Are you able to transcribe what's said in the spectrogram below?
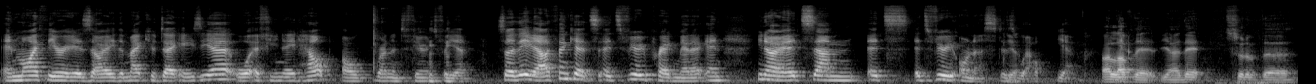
And my theory is I either make your day easier or if you need help, I'll run interference for you. So there, I think it's it's very pragmatic, and you know it's um it's it's very honest as Yeah. well. Yeah. I love Yeah. that. You know, that sort of the,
